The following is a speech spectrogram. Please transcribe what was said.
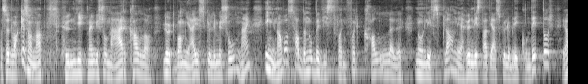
Altså, Det var ikke sånn at hun gikk med misjonærkall og lurte på om jeg skulle i misjon. Nei, ingen av oss hadde noen bevisst form for kall eller noen livsplan. Hun visste at jeg skulle bli konditor. Ja,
